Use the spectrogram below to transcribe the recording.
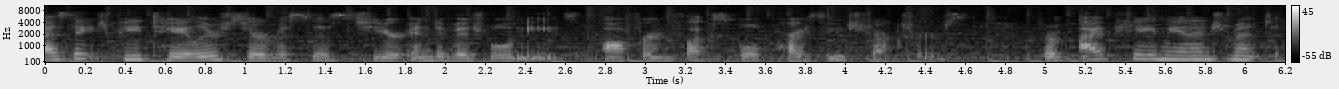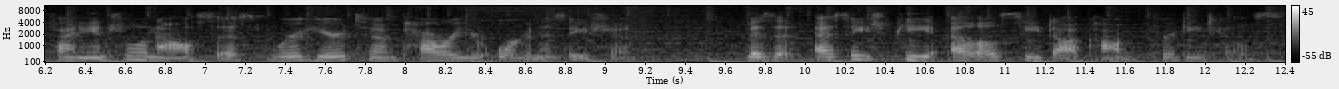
SHP tailors services to your individual needs, offering flexible pricing structures. From IPA management to financial analysis, we're here to empower your organization. Visit shpllc.com for details.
